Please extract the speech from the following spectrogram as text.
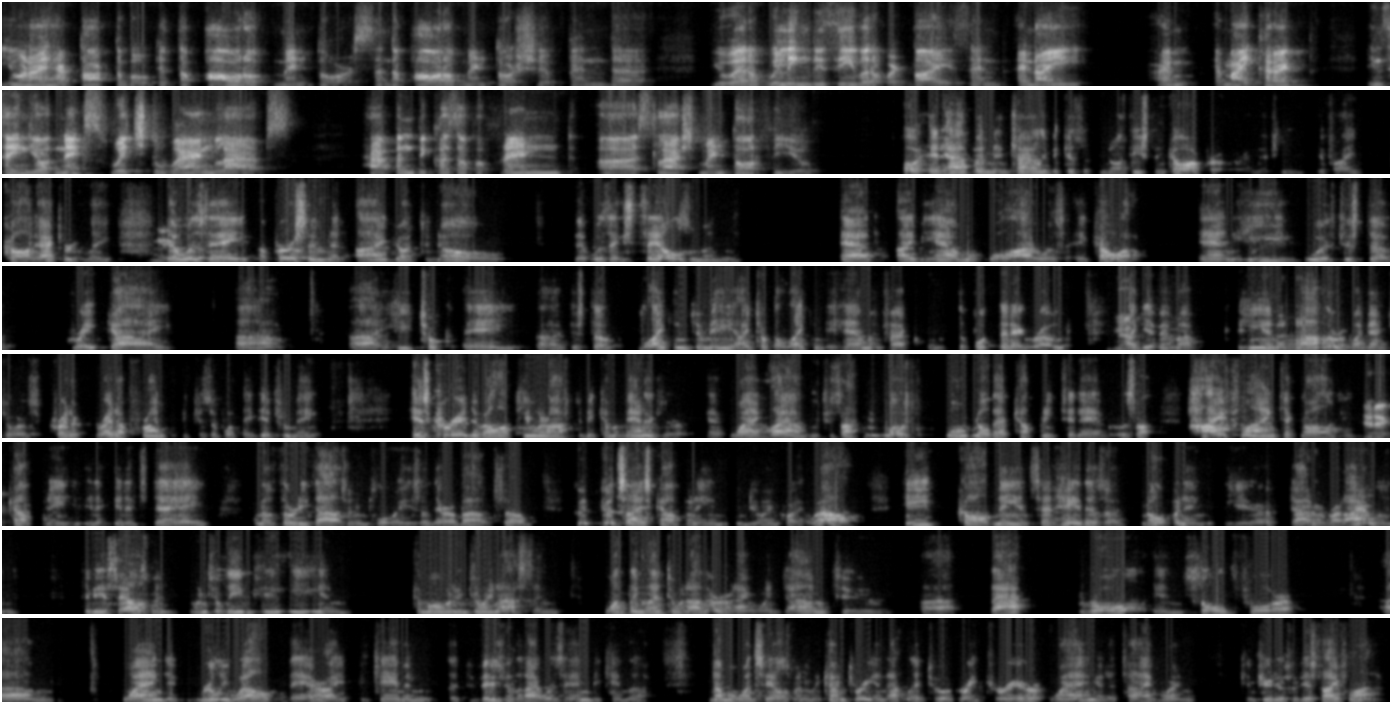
you and I have talked about it, the power of mentors and the power of mentorship, and uh, you were a willing receiver of advice. And and I, am am I correct in saying your next switch to Wang Labs happened because of a friend uh, slash mentor for you? Oh, it happened entirely because of the Northeastern Co-op program. If you, if I call it accurately, right. there was a, a person that I got to know that was a salesman at IBM while I was a co-op, and he was just a great guy. Uh, uh, he took a uh, just a liking to me. I took a liking to him. In fact, the book that I wrote, yeah. I give him a he and another of my mentors credit right up front because of what they did for me. His career developed. He went off to become a manager at Wang Lab, which is most won't know that company today, but it was a high flying technology Correct. company in, in its day. You know, 30,000 employees or thereabouts. So good, good sized company and doing quite well. He called me and said, "Hey, there's an opening here down in Rhode Island to be a salesman. Why don't you leave GE and come over and join us?" And one thing led to another, and I went down to uh, that role and sold for um, Wang. Did really well there. I became in the division that I was in, became the number one salesman in the country, and that led to a great career at Wang at a time when computers were just high flying.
